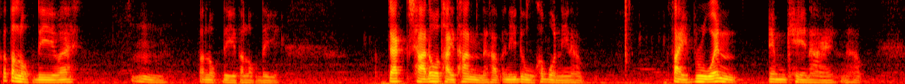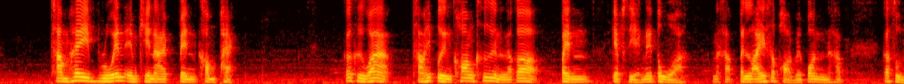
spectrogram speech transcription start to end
ก็ตลกดีไว้อืม ตลกดีตลกดีแจ็คชาโด w ไททันนะครับ อันนี้ดูข้างบนนี้นะครับ ใส่ b r u e n MK9 นะครับทำให้ b r u e n MK9 เป็น compact ก็คือว่าทำให้ปืนคล่องขึ้นแล้วก็เป็นเก็บเสียงในตัว นะครับ เป็น light support weapon นะครับ กระสุน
